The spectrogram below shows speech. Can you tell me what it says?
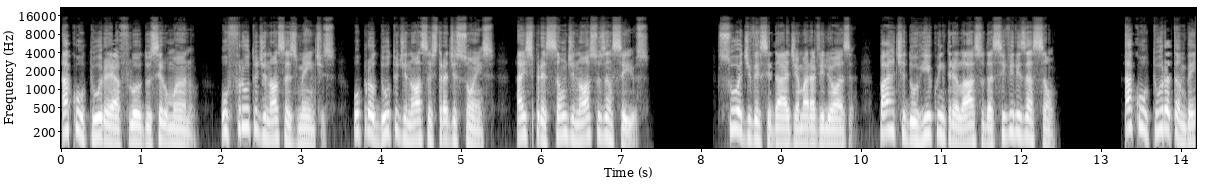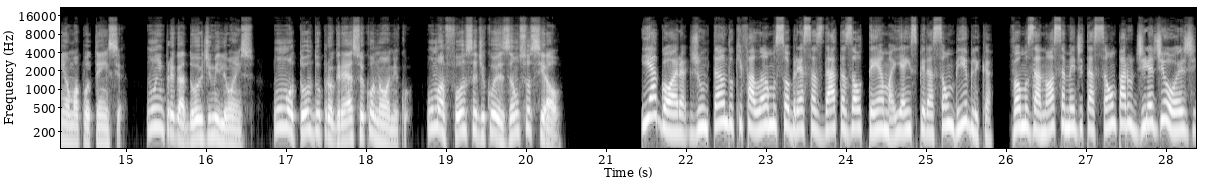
A cultura é a flor do ser humano, o fruto de nossas mentes, o produto de nossas tradições, a expressão de nossos anseios. Sua diversidade é maravilhosa, parte do rico entrelaço da civilização. A cultura também é uma potência, um empregador de milhões, um motor do progresso econômico, uma força de coesão social. E agora, juntando o que falamos sobre essas datas ao tema e a inspiração bíblica, vamos à nossa meditação para o dia de hoje.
